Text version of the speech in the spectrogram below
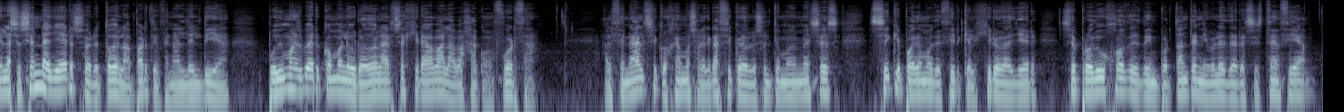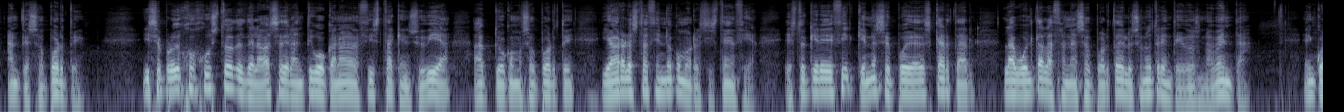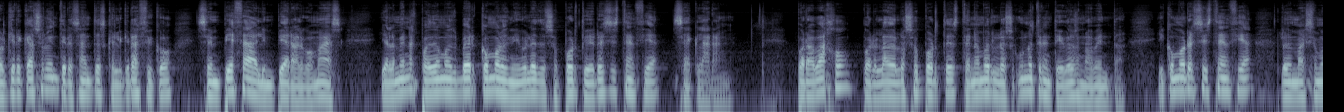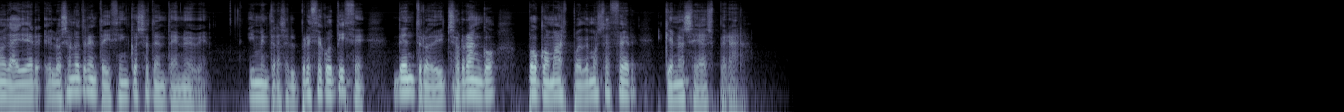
En la sesión de ayer, sobre todo en la parte final del día, pudimos ver cómo el eurodólar se giraba a la baja con fuerza. Al final, si cogemos el gráfico de los últimos meses, sí que podemos decir que el giro de ayer se produjo desde importantes niveles de resistencia ante soporte. Y se produjo justo desde la base del antiguo canal alcista que en su día actuó como soporte y ahora lo está haciendo como resistencia. Esto quiere decir que no se puede descartar la vuelta a la zona de soporte de los 1.3290. En cualquier caso, lo interesante es que el gráfico se empieza a limpiar algo más, y al menos podemos ver cómo los niveles de soporte y de resistencia se aclaran. Por abajo, por el lado de los soportes, tenemos los 1.3290 y como resistencia los máximos de ayer en los 1.3579. Y mientras el precio cotice dentro de dicho rango, poco más podemos hacer que no sea esperar.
